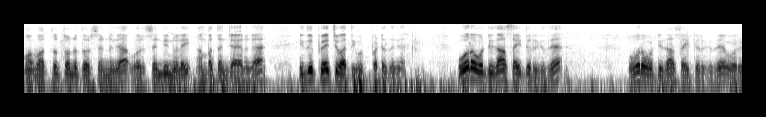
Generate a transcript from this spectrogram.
மொ மொத்தம் தொண்ணூத்தோரு சென்ட்டுங்க ஒரு சென்டின் விலை ஐம்பத்தஞ்சாயிரங்க. இது பேச்சுவார்த்தைக்கு உட்பட்டதுங்க. ஊரை ஒட்டி தான் சைட் இருக்குது. ஊரை ஒட்டி தான் சைட் இருக்குது. ஒரு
